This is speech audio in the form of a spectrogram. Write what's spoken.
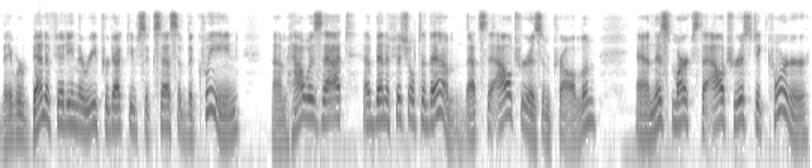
They were benefiting the reproductive success of the queen. Um, how was that uh, beneficial to them? That's the altruism problem. And this marks the altruistic corner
